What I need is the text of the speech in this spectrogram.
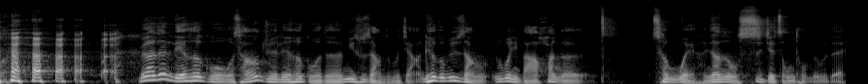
吗？没有、啊，这联合国，我常常觉得联合国的秘书长怎么讲？联合国秘书长，如果你把它换个称谓，很像那种世界总统，对不对？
